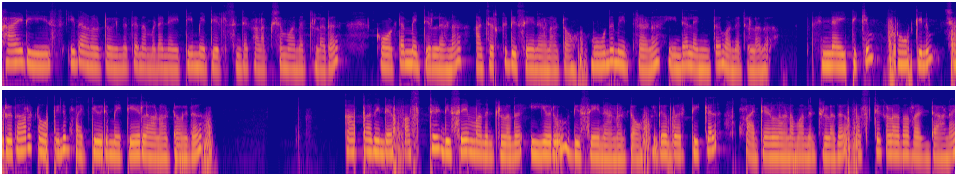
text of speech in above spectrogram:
ഹായ് ഡീസ് ഇതാണ് കേട്ടോ ഇന്നത്തെ നമ്മുടെ നൈറ്റി മെറ്റീരിയൽസിന്റെ കളക്ഷൻ വന്നിട്ടുള്ളത്. കോട്ടൺ മെറ്റീരിയലാണ് അജർക്ക് ഡിസൈനാണ് കേട്ടോ. മൂന്ന് ആണ് ഇതിന്റെ ലെങ്ത് വന്നിട്ടുള്ളത്. നൈറ്റിക്കും ഫ്രോക്കിനും ചുരിദാർ ടോപ്പിനും പറ്റിയ ഒരു മെറ്റീരിയലാണ് കേട്ടോ ഇത്. അപ്പോൾ അതിന്റെ ഫസ്റ്റ് ഡിസൈൻ വന്നിട്ടുള്ളത് ഈ ഒരു ഡിസൈനാണ് കേട്ടോ. ഇത് വെർട്ടിക്കൽ പാറ്റേണിലാണ് വന്നിട്ടുള്ളത്. ഫസ്റ്റ് കളർ റെഡാണ്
